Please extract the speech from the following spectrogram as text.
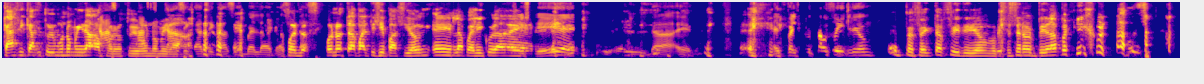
casi, casi estuvimos nominados, pero no estuvimos casi, nominados. Casi, casi, casi, es verdad. Casi, Por, nuestra participación en la película de Sí, sí, el, el- la- el- el perfecto anfitrión. El Perfecto Anfitrión, porque se nos olvida la película.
